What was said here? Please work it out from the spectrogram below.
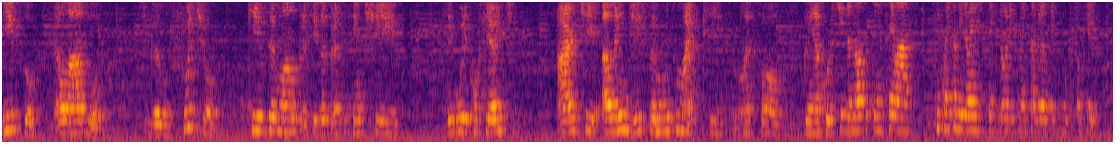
Isso é o lado, digamos, fútil que o ser humano precisa para se sentir seguro e confiante. A arte, além disso, é muito mais que isso, não é só ganhar curtida. Nossa, eu tenho, sei lá, 50 milhões de seguidores no Instagram, Facebook, sei o que.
